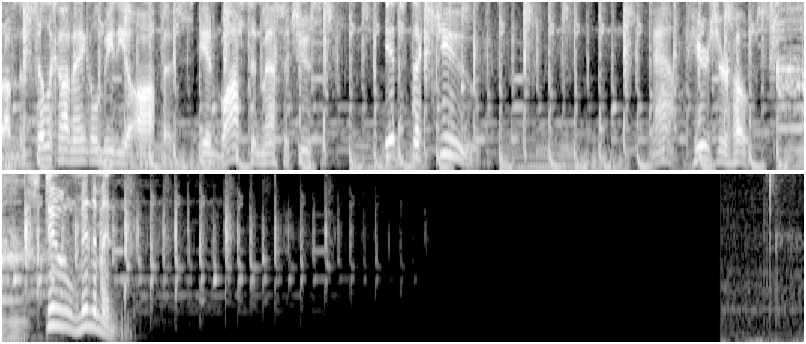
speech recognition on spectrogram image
From the SiliconANGLE Media office in Boston, Massachusetts, it's theCUBE. Now, here's your host, Stu Miniman.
